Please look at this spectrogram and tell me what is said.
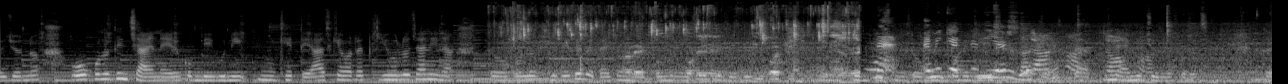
ওই জন্য ও কোনো দিন চায় না এরকম বেগুনি খেতে। আজকে হঠাৎ কী হলো জানি না তো বলল ভেজে দেবে? তাই জন্য আমি করে কেকটা দিয়ে দিয়েছি, আসি। বাকি একটা ম্যামির জন্য করেছি। তো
